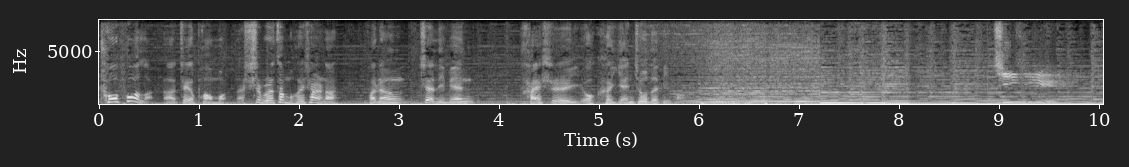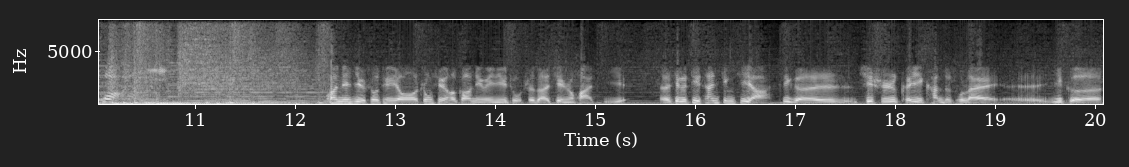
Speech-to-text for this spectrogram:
戳破了啊，这个泡沫。那是不是这么回事呢？反正这里面还是有可研究的地方。今日话题。欢迎继续收听由钟迅和高宁为您主持的今日话题。呃，这个地摊经济啊，这个其实可以看得出来，呃，一个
